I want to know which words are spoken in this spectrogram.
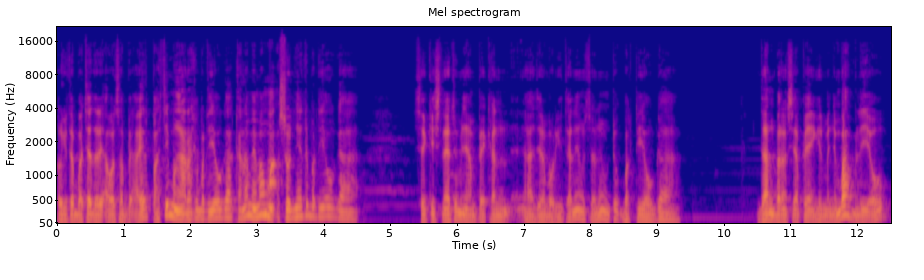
kalau kita baca dari awal sampai akhir pasti mengarah ke Bhakti Yoga karena memang maksudnya itu Bhakti Yoga. Sri Krishna itu menyampaikan ajaran Bhagavad Gita ini maksudnya untuk Bhakti Yoga. Dan barang siapa yang ingin menyembah beliau,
